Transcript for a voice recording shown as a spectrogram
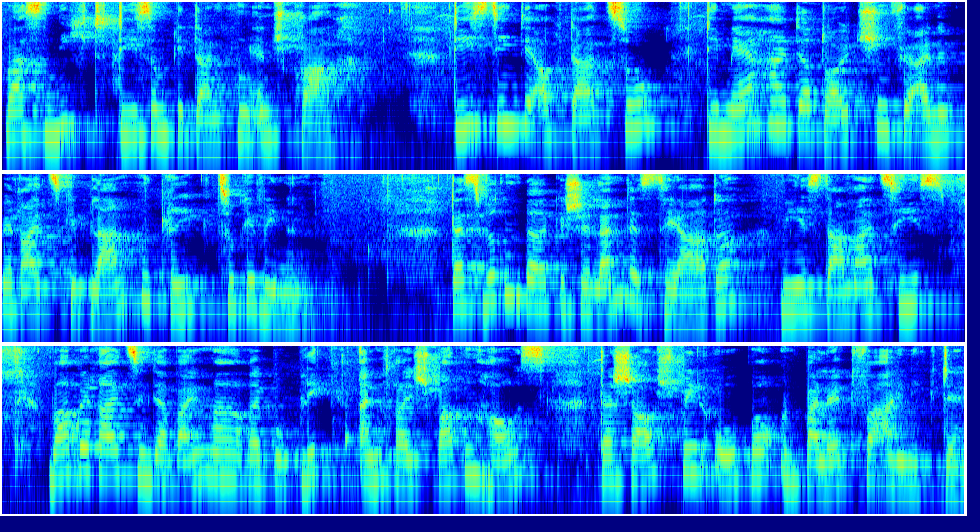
was nicht diesem Gedanken entsprach. Dies diente auch dazu, die Mehrheit der Deutschen für einen bereits geplanten Krieg zu gewinnen. Das Württembergische Landestheater, wie es damals hieß, war bereits in der Weimarer Republik ein Dreispartenhaus, das Schauspiel, Oper und Ballett vereinigte.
